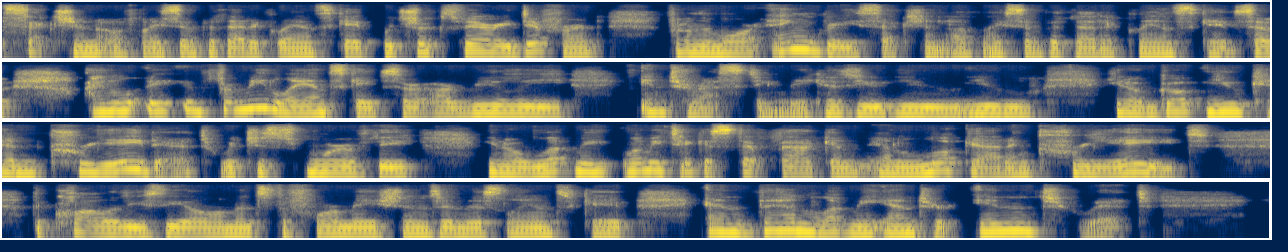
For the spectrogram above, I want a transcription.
section of my sympathetic landscape, which looks very different from the more angry section of my sympathetic landscape. So, I, for me, landscapes are, are really interesting because you you you you know go you can create it, which is more of the you know let me let me take a step back and, and look at and create the qualities, the elements, the formations in this landscape, and then let me enter into it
